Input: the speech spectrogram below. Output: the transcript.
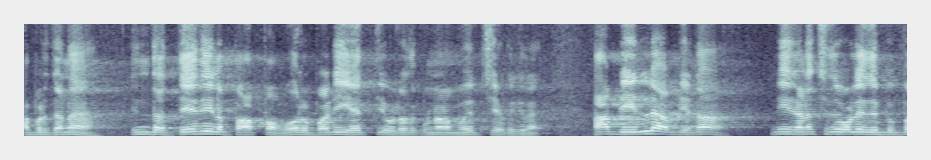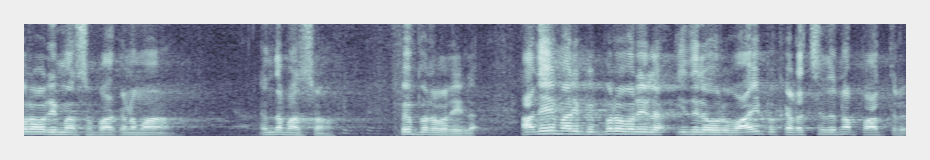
அப்படி தானே இந்த தேதியில் பார்ப்போம். ஒரு படி ஏற்றி விடுறதுக்கு உண்டான முயற்சி எடுக்கிறேன். அப்படி இல்லை அப்படின்னா நீ நினச்சது போல் இது பிப்ரவரி மாதம் பார்க்கணுமா? எந்த மாதம் பிப்ரவரியில். அதே மாதிரி பிப்ரவரியில் இதில் ஒரு வாய்ப்பு கிடச்சதுன்னா பார்த்துரு.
